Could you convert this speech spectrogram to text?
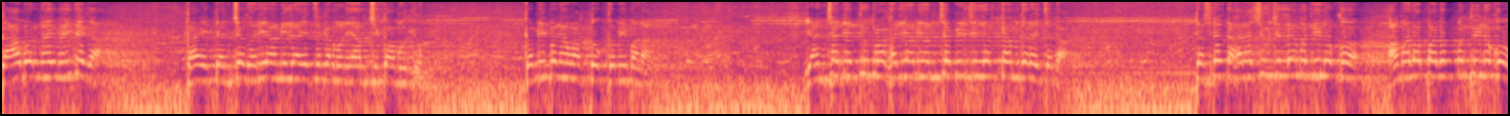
का बरं नाही माहितीये का? काय त्यांच्या घरी आम्ही जायचं का म्हणे आमची कामं घेऊन? कमीपणा वाटतो कमीपणा. यांच्या नेतृत्वाखाली आम्ही आमच्या बीड जिल्ह्यात काम करायचं का? तसंच धाराशिव जिल्ह्यामधली लोक आम्हाला पालकमंत्री नको.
